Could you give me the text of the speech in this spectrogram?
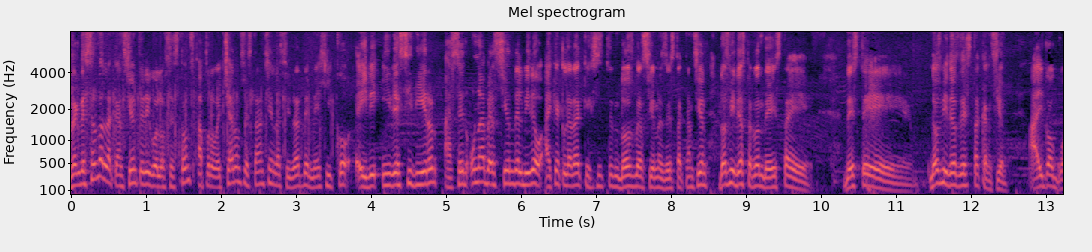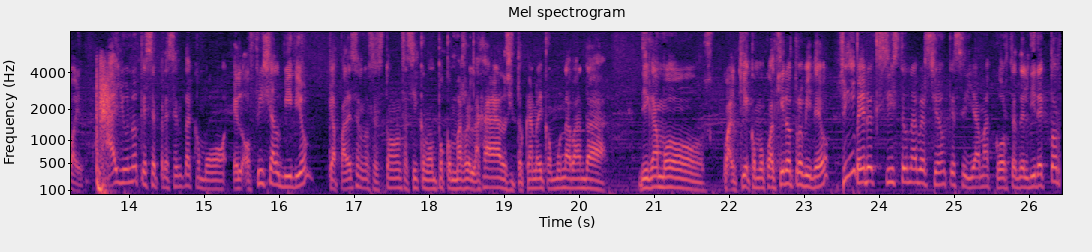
regresando a la canción, te digo, los Stones aprovecharon su estancia en la Ciudad de México e- y, decidieron hacer una versión del video. Hay que aclarar que existen dos versiones de esta canción, dos videos, perdón, de este, de este, dos videos de esta canción. I Go Wild. Hay uno que se presenta como el official video, que aparecen los Stones así como un poco más relajados y tocando ahí como una banda, digamos, cualquier, como cualquier otro video. Sí. Pero existe una versión que se llama corte del director.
